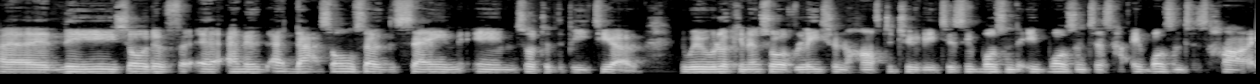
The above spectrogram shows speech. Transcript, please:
Uh, the sort of uh, and, and, that's also the same in sort of the PTO. We were looking at sort of liter and a half to two liters. It wasn't it wasn't as it wasn't as high.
